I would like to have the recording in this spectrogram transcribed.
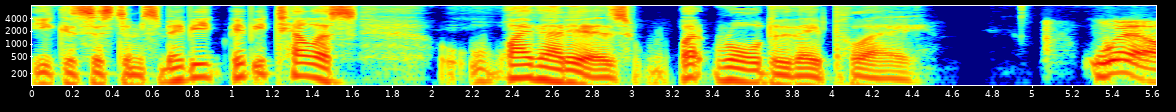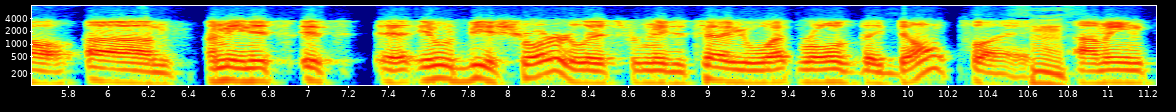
ecosystems. Maybe maybe tell us why that is. What role do they play? Well, um, I mean, it's it's it would be a shorter list for me to tell you what roles they don't play. Hmm. I mean,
